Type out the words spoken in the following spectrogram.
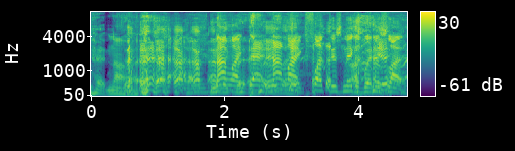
nah, not like that. Not like fuck this nigga, but it's like,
